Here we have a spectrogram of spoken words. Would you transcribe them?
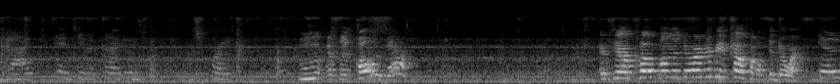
Can I, you can I get a Sprite? Mm, if it's cold, yeah. Is there a Coke on the door? There'll be a Coke off the door. Yeah,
